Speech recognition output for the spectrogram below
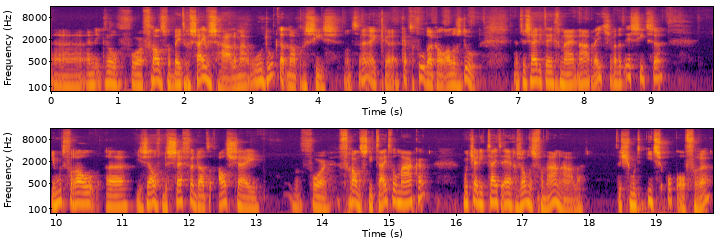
Uh, en ik wil voor Frans wat betere cijfers halen, maar hoe doe ik dat nou precies? Want ik, ik heb het gevoel dat ik al alles doe. En toen zei hij tegen mij, nou weet je wat het is, Sietse? Je moet vooral jezelf beseffen dat als jij voor Frans die tijd wil maken, moet jij die tijd ergens anders vandaan halen. Dus je moet iets opofferen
